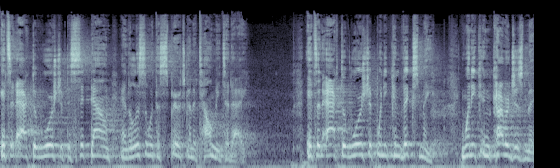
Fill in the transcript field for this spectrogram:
It's an act of worship to sit down and to listen what the Spirit's going to tell me today. It's an act of worship when He convicts me, when He encourages me,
